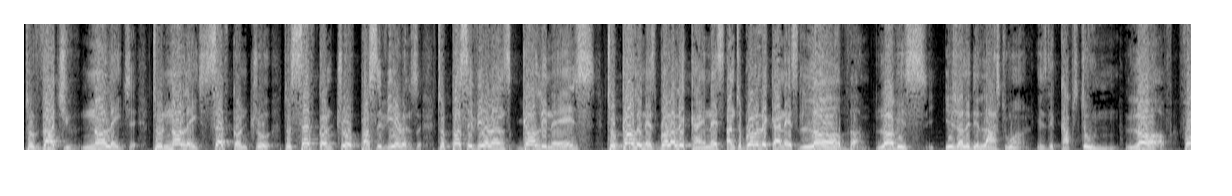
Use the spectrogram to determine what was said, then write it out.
To virtue, knowledge. To knowledge, self control. To self control, perseverance. To perseverance, godliness. To godliness, brotherly kindness. And to brotherly kindness, love. Love is Usually the last one is the capstone. Love. For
